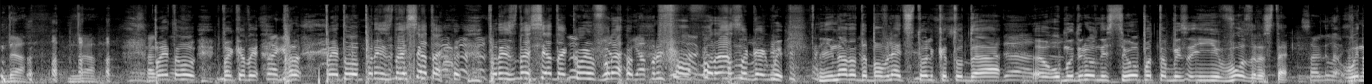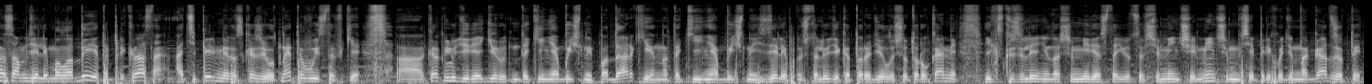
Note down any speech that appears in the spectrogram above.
Да, да. Поэтому, поэтому произнося, произнося ну, такую фразу, как бы не надо добавлять столько туда э, умудренности опытом и возраста. Вы на самом деле молодые, это прекрасно. А теперь мне расскажи, вот на этой выставке, а, как люди реагируют на такие необычные подарки, на такие необычные изделия, потому что люди, которые делают что-то руками, их, к сожалению, в нашем мире остается все меньше и меньше, мы все переходим на гаджеты.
